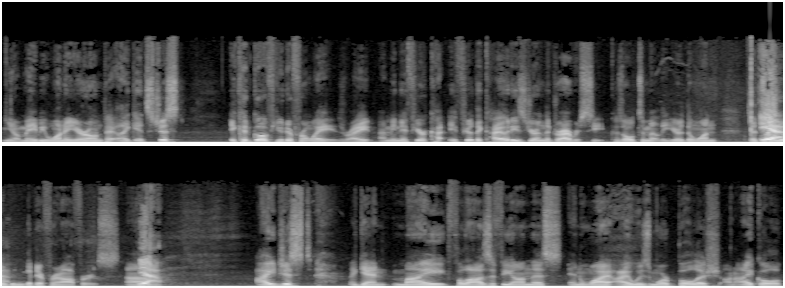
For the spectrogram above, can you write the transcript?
you know, maybe one of your own, like it's just it could go a few different ways, right? I mean, if you're if you're the Coyotes, you're in the driver's seat because ultimately you're the one that's Yeah. fielding the different offers. Um, yeah, I just, again, my philosophy on this and why I was more bullish on Eichel,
